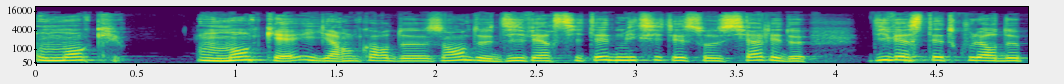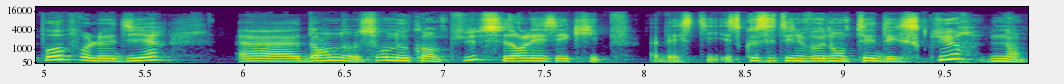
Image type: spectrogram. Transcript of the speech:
on manquait, il y a encore deux ans, de diversité, de mixité sociale et de diversité de couleur de peau, pour le dire, euh, sur nos campus et dans les équipes à Bastille. Est-ce que c'était une volonté d'exclure? Non.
